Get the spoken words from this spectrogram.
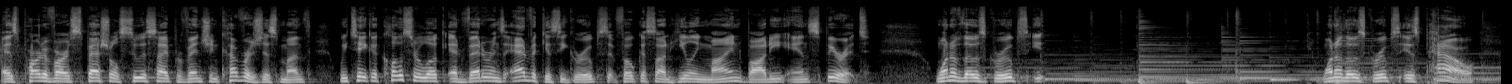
As part of our special suicide prevention coverage this month, we take a closer look at veterans advocacy groups that focus on healing mind, body, and spirit. One of those groups one of those groups is POW,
